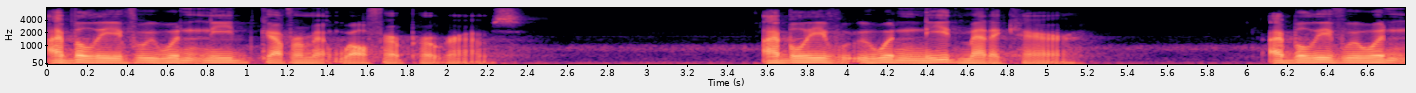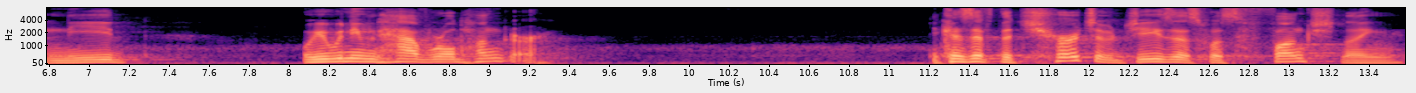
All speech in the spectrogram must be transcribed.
I believe we wouldn't need government welfare programs. I believe we wouldn't need Medicare. I believe we wouldn't need, we wouldn't even have world hunger. Because if the church of Jesus was functioning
